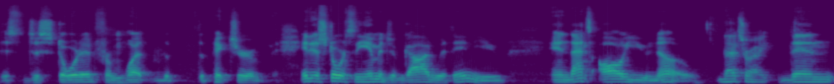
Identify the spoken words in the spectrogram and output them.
it's distorted from what the the picture of it distorts the image of God within you and that's all you know That's right. then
